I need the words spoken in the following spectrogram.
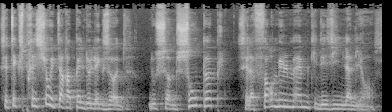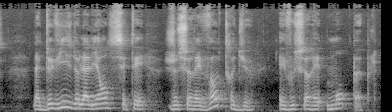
Cette expression est un rappel de l'Exode. Nous sommes son peuple, c'est la formule même qui désigne l'alliance. La devise de l'alliance, c'était ⁇ Je serai votre Dieu et vous serez mon peuple ⁇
